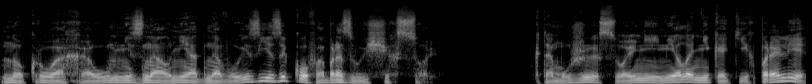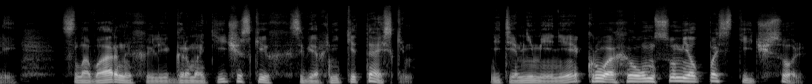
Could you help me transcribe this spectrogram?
Но Круахаум не знал ни одного из языков, образующих соль. К тому же соль не имела никаких параллелей, словарных или грамматических, с верхнекитайским. И тем не менее Круахаум сумел постичь соль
